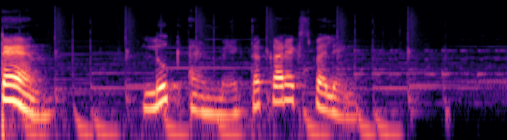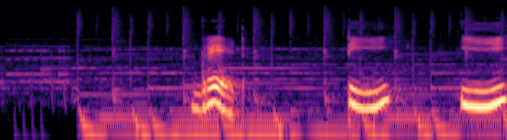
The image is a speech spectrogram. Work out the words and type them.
10 Look and make the correct spelling. Great. T E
